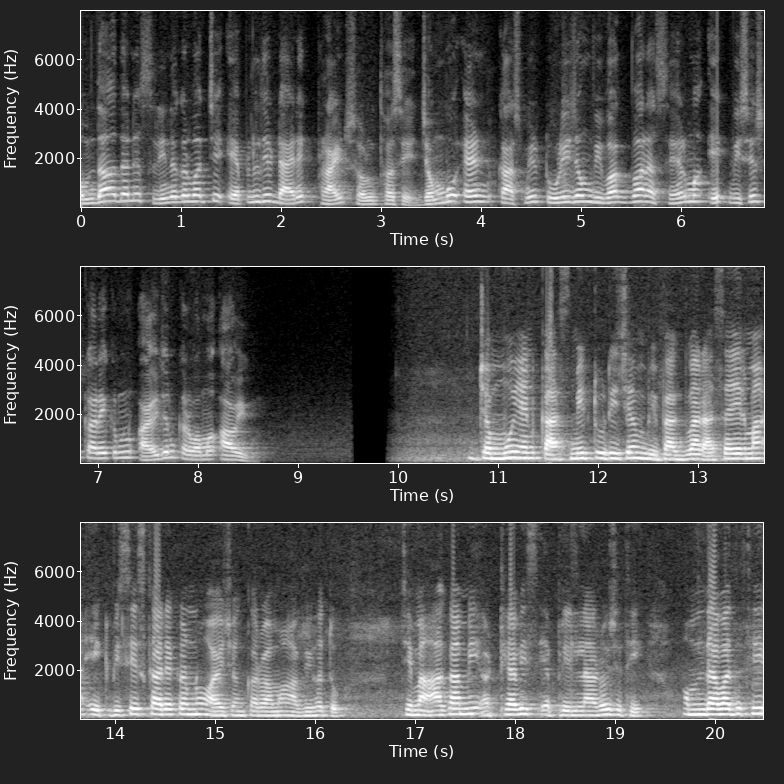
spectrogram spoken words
અમદાવાદ અને શ્રીનગર વચ્ચે એપ્રિલથી ડાયરેક્ટ ફ્લાઇટ શરૂ થશે. જમ્મુ એન્ડ કાશ્મીર ટુરિઝમ વિભાગ દ્વારા શહેરમાં એક વિશેષ કાર્યક્રમનું આયોજન કરવામાં આવ્યું. જમ્મુ એન્ડ કાશ્મીર ટુરિઝમ વિભાગ દ્વારા શહેરમાં એક વિશેષ કાર્યક્રમનું આયોજન કરવામાં આવ્યું હતું, જેમાં આગામી અઠ્યાવીસ એપ્રિલના રોજથી અમદાવાદથી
